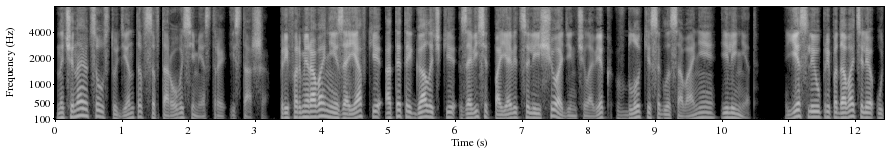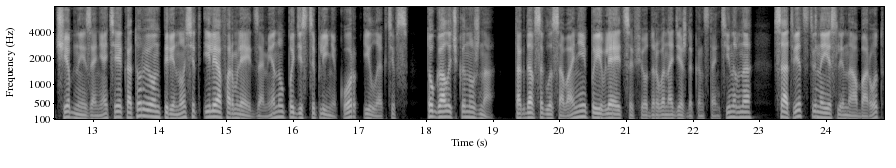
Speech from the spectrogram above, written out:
начинаются у студентов со второго семестра и старше. При формировании заявки от этой галочки зависит, появится ли еще один человек в блоке согласования или нет. Если у преподавателя учебные занятия, которые он переносит или оформляет замену по дисциплине Core Electives, то галочка нужна, тогда в согласовании появляется Федорова Надежда Константиновна, соответственно, если наоборот,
